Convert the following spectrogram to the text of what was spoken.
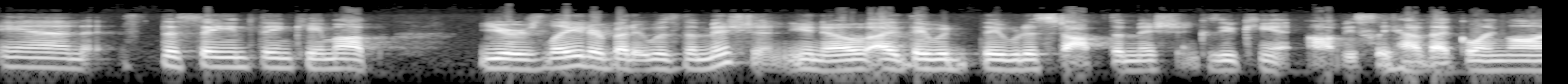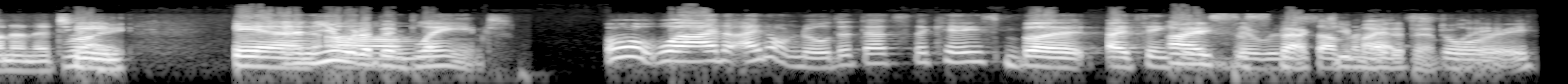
And the same thing came up years later, but it was the mission. You know, I, they would they would have stopped the mission because you can't obviously have that going on on a team. Right. And, And, you would have been um, blamed. Oh well, I don't know that that's the case, but I think I there was suspect some you of might that have been story. blamed.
